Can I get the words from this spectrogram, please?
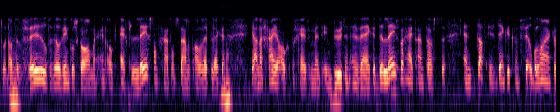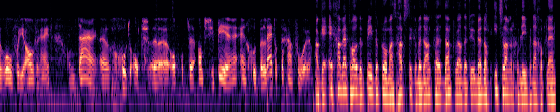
doordat er veel te veel winkels komen en ook echt leegstand gaat ontstaan op allerlei plekken, ja, dan ga je ook op een gegeven moment in buurten en wijken de leefbaarheid aantasten. En dat is denk ik een veel belangrijke rol voor die overheid om daar uh, goed op, uh, op, op te anticiperen en goed beleid op te gaan voeren. Oké, ik ga wethouder Peter Thomas hartstikke bedanken. Dank u wel dat u, bent nog iets langer gebleven dan gepland.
